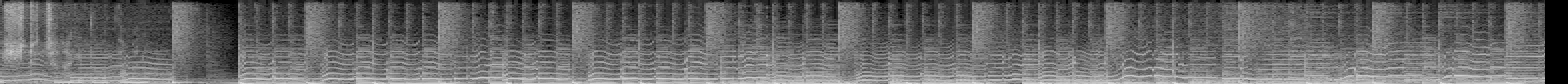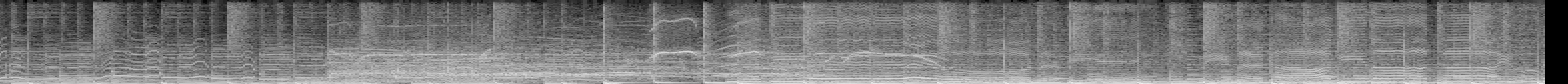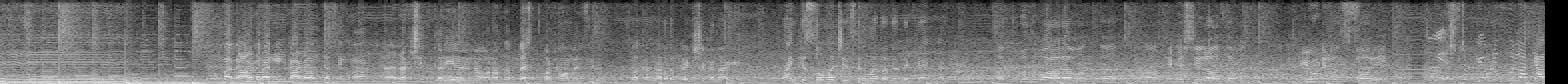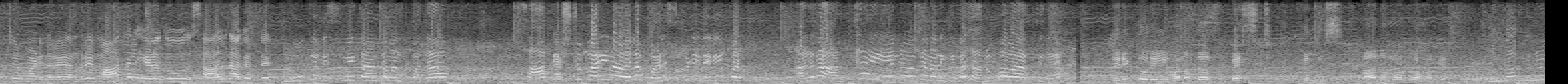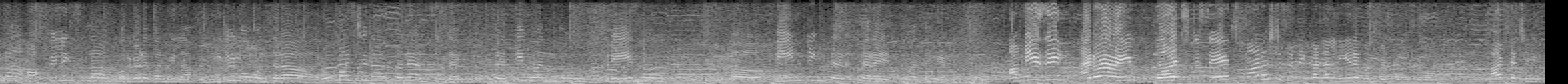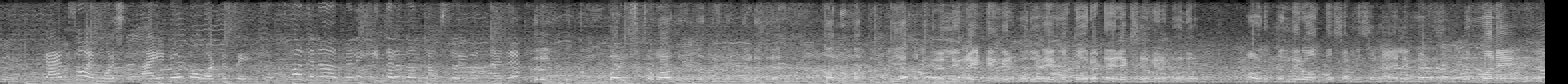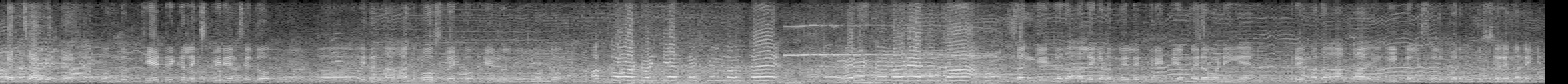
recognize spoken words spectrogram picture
ಎಷ್ಟು ಚೆನ್ನಾಗಿತ್ತು ಗೊತ್ತಾ ಮನು? ನದಿಯೇ ತುಂಬ ಗಾಢವಾಗಿ ಕಾಡುವಂತ cinema. Rakshit career one of the best performance ಇದು. ಒಬ್ಬ ಕನ್ನಡದ ಪ್ರೇಕ್ಷಕನಾಗಿ. ಥ್ಯಾಂಕ್ ಯು ಸೋ ಮಚ್ ಈ ಸಿನಿಮಾ ತಂದಿದ್ದಕ್ಕೆ. ಅದ್ಭುತವಾದ ಒಂದು ಕೆಮಿಸ್ಟ್ರಿ ಇರೋವಂಥ ಒಂದು ಬ್ಯೂಟಿಫುಲ್ ಸ್ಟೋರಿ ಅದು ಎಷ್ಟು ಬ್ಯೂಟಿಫುಲ್ ಆಗಿ ಕ್ಯಾಪ್ಚರ್ ಮಾಡಿದ್ದಾರೆ. ಅಂದ್ರೆ ಮಾತಲ್ಲಿ ಹೇಳೋದು ಸಾಲದಾಗತ್ತೆ. ಮೂಕ ವಿಸ್ಮಿತ ಅಂತ ಒಂದು ಪದ ಸಾಕಷ್ಟು ಬಾರಿ ನಾವೆಲ್ಲ ಬಳಸ್ಬಿಟ್ಟಿದ್ದೀವಿ ಬಟ್ ಅದರ ಅರ್ಥ ಏನು ಅಂತ ನನಗೆ ಇವತ್ತು ಅನುಭವ ಆಗ್ತಿದೆ. ಡಿರೆಕ್ಟೋರಿಯಲ್ಲಿ one of the best films ನಾನು ನೋಡಿರೋ ಹಾಗೆ. ಇವಾಗಲೂ ನಾ ಆ ಫೀಲಿಂಗ್ಸ್ ಎಲ್ಲ ಹೊರಗಡೆ ಬಂದಿಲ್ಲ. ಈಗಲೂ ಒಂಥರ ರೋಮಾಂಚನ ಅಂತಾನೆ ಅನ್ಸುತ್ತೆ. ಪ್ರತಿಯೊಂದು ಫ್ರೇಮು ಪೇಂಟಿಂಗ್ ತರ ಥರ ಇತ್ತು ಅಂತ ಹೇಳ್ಬೋದು. Amazing I don't have any words to say ಸುಮಾರಷ್ಟು ಸತಿ ಕಣ್ಣಲ್ಲಿ ನೀರೇ ಬಂದ್ಬಿಡ್ತು so heart touching film I am so emotional I don't know what to say ತುಂಬ ದಿನ ಆದಮೇಲೆ ಈ ಥರದ ಒಂದು ಲವ್ ಸ್ಟೋರಿ ಬರ್ತಾ ಇದೆ. ಇದರಲ್ಲಿ ತುಂಬ ಇಷ್ಟವಾದಂಥದ್ದು ಏನಂತ ಹೇಳಿದ್ರೆ ಮನು ಮತ್ತು ಇದರಲ್ಲಿ ರೈಟಿಂಗ್ ಇರ್ಬೋದು ಹೇಮಂತ್ ಅವರ ಡೈರೆಕ್ಷನ್ ಇರ್ಬೋದು ಅವರು ತಂದಿರುವಂಥ ಸಣ್ಣ ಸಣ್ಣ ಎಲಿಮೆಂಟ್ಸ್ ತುಂಬಾ ಟಚ್ ಆಗುತ್ತೆ. ಒಂದು ಥಿಯೇಟ್ರಿಕಲ್ ಎಕ್ಸ್ಪೀರಿಯನ್ಸ್ ಇದು. ಇದನ್ನು ಅನುಭವಿಸ್ಬೇಕು ಥಿಯೇಟ್ರಲ್ಲಿ ಕೂತ್ಕೊಂಡು. ಅಕ್ಟೋಬರ್ ಟ್ವೆಂಟಿ ಬರುತ್ತೆ. ದಯವಿಟ್ಟು ನೋಡಿ ಅದನ್ನ ಸಂಗೀತದ ಅಲೆಗಳ ಮೇಲೆ ಪ್ರೀತಿಯ ಮೆರವಣಿಗೆ ಪ್ರೇಮದ ಈ ಕಲಿಸಲು ಬರುವುದು ಸೆರೆಮನೆಗೆ.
